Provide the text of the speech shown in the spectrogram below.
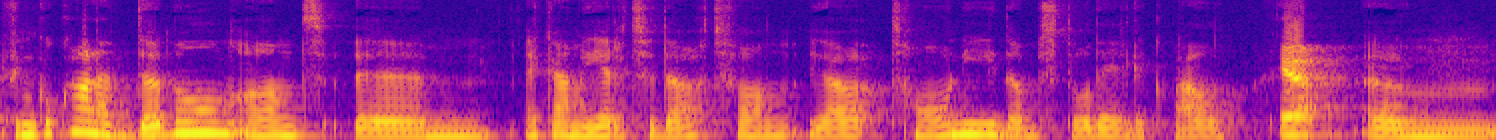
vind ik ook wel een dubbel, want ehm, ik heb me eerder gedacht van, ja, Tony, dat bestaat eigenlijk wel. Ja, Ehm,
